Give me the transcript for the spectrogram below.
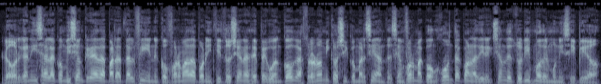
Lo organiza la comisión creada para tal fin, conformada por instituciones de Pehuenco, gastronómicos y comerciantes, en forma conjunta con la Dirección de Turismo del municipio.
